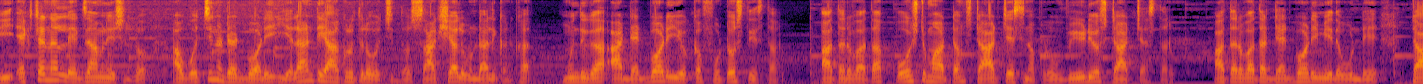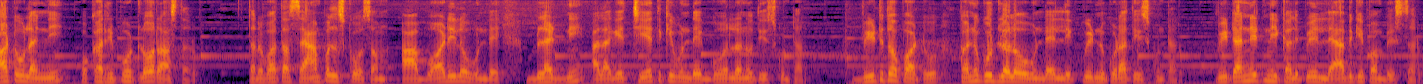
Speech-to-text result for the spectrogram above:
ఈ ఎక్స్టర్నల్ ఎగ్జామినేషన్లో ఆ వచ్చిన డెడ్ బాడీ ఎలాంటి ఆకృతిలో వచ్చిందో సాక్ష్యాలు ఉండాలి కనుక ముందుగా ఆ డెడ్ బాడీ యొక్క ఫొటోస్ తీస్తారు. ఆ తర్వాత పోస్ట్ మార్టం స్టార్ట్ చేసినప్పుడు వీడియో స్టార్ట్ చేస్తారు. ఆ తర్వాత డెడ్ బాడీ మీద ఉండే టాటూలన్నీ ఒక రిపోర్ట్లో రాస్తారు. తర్వాత శాంపుల్స్ కోసం ఆ బాడీలో ఉండే బ్లడ్ని అలాగే చేతికి ఉండే గోర్లను తీసుకుంటారు. వీటితో పాటు కనుగుడ్లలో ఉండే లిక్విడ్ను కూడా తీసుకుంటారు. వీటన్నిటినీ కలిపి ల్యాబ్కి పంపిస్తారు.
